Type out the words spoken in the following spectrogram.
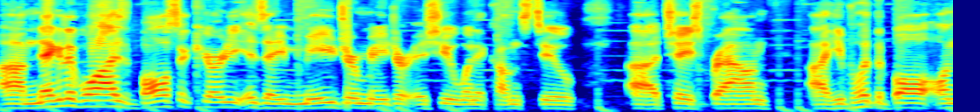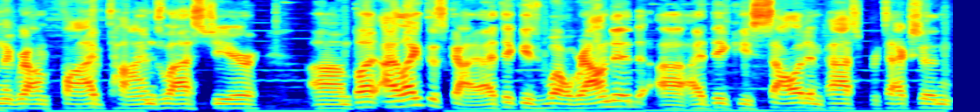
Um, negative wise, ball security is a major, major issue when it comes to uh, Chase Brown. Uh, he put the ball on the ground five times last year. Um, but I like this guy. I think he's well rounded. Uh, I think he's solid in pass protection.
